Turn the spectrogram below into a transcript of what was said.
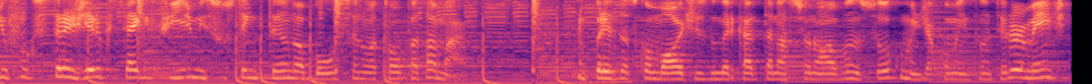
e o fluxo estrangeiro que segue firme sustentando a bolsa no atual patamar. O preço das commodities do mercado internacional avançou, como a gente já comentou anteriormente,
